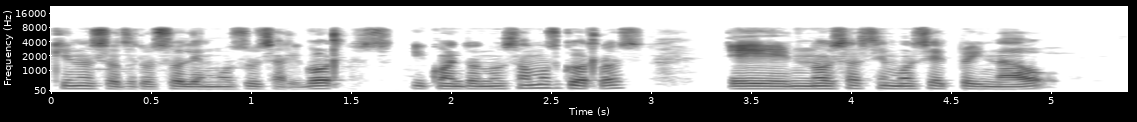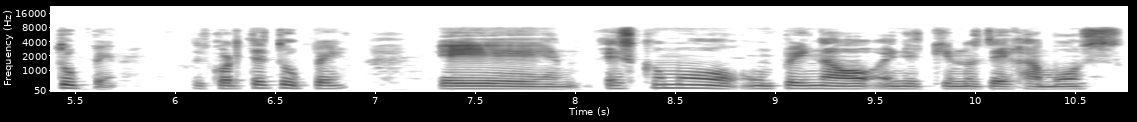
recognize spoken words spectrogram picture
que nosotros solemos usar gorros y cuando no usamos gorros eh, nos hacemos el peinado tupe. El corte tupe eh, es como un peinado en el que nos dejamos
